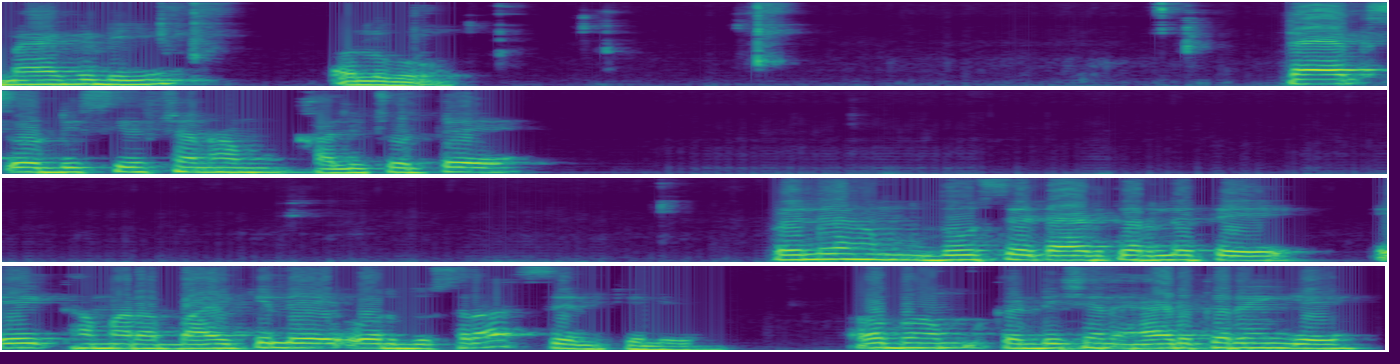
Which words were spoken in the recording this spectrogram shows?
मैगडी अलगो। टैक्स और डिस्क्रिप्शन हम खाली छोड़ते हैं। पहले हम दो सेट ऐड कर लेते एक हमारा बाय के लिए और दूसरा सेल के लिए। अब हम कंडीशन ऐड करेंगे।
